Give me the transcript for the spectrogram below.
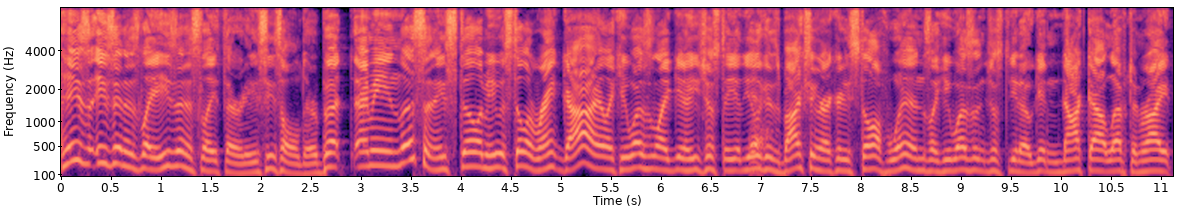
He's he's in his late he's in his late thirties. He's older, but I mean, listen, he's still. I mean, he was still a ranked guy. Like he wasn't like you know he's just. You yeah. look at his boxing record, he's still off wins. Like he wasn't just you know getting knocked out left and right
